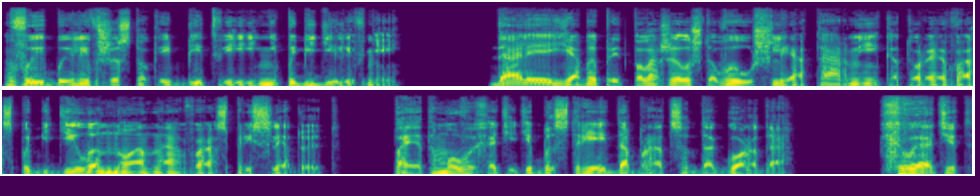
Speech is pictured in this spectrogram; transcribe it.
вы были в жестокой битве и не победили в ней. Далее я бы предположил, что вы ушли от армии, которая вас победила, но она вас преследует. Поэтому вы хотите быстрее добраться до города. «Хватит!»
